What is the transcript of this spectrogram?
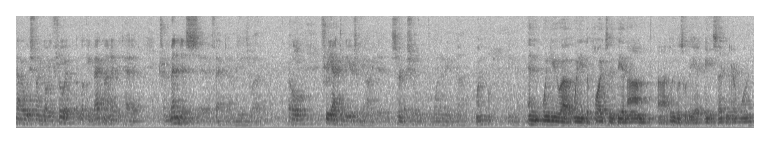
not always fun going through it, but looking back on it, it had a tremendous effect on me as well. The whole three active years in the Army did, especially sure. the one in Vietnam. Wonderful. And when you uh, when you deployed to Vietnam, uh, I believe it was with the 82nd Airborne.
